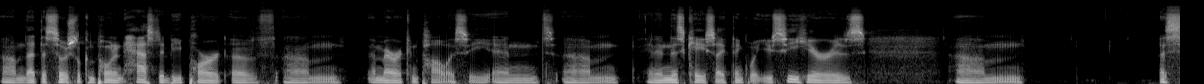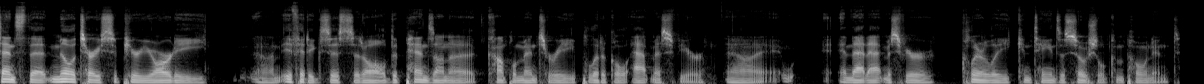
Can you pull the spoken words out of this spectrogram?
um, that the social component has to be part of um, American policy, and um, and in this case, I think what you see here is um, a sense that military superiority, um, if it exists at all, depends on a complementary political atmosphere, uh, and that atmosphere clearly contains a social component.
